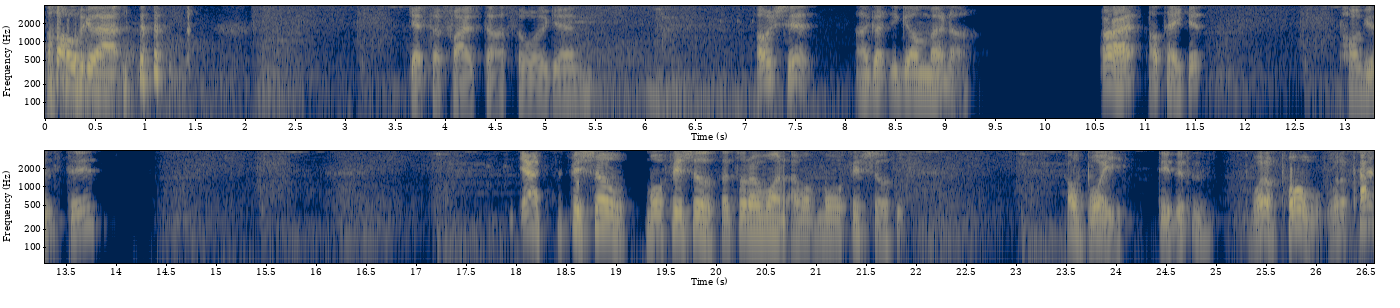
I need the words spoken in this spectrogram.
Oh, look at that. Gets a five star sword again. Oh shit. I got your girl Mona. Alright, I'll take it. Poggers, dude. Yes, official. More officials. That's what I want. I want more officials. Oh boy. Dude, this is... What a pull. What a pack.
